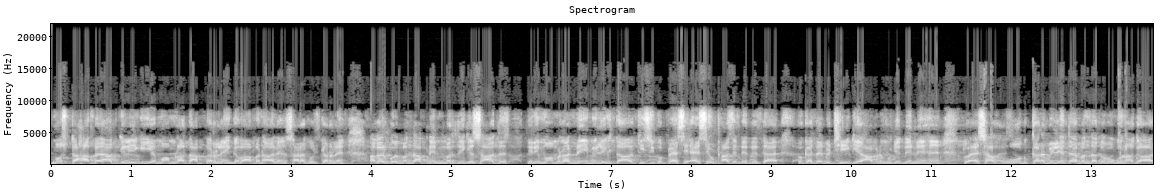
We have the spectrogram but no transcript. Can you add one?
مستحب ہے آپ کے لیے کہ یہ معاملات آپ کر لیں، گواہ بنا لیں، سارا کچھ کر لیں۔ اگر کوئی بندہ اپنی مرضی کے ساتھ یعنی معاملہ نہیں بھی لکھتا، کسی کو پیسے ایسے اٹھا کے دے دیتا ہے وہ کہتا ہے بھی ٹھیک ہے، آپ نے مجھے دینے ہیں، تو ایسا ہو کر بھی لیتا ہے بندہ تو وہ گناہ گار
